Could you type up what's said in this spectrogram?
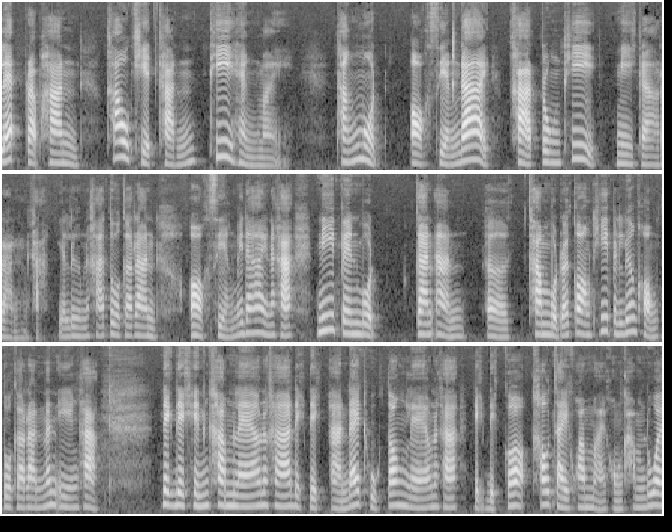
และประพันธ์ เข้าเขตขันที่แห่งใหม่ ทั้งหมดออกเสียงได้ขาดตรงที่มีการันค่ะ อย่าลืมนะคะ ตัวการันออกเสียงไม่ได้นะคะ นี่เป็นบทการอ่านคำบทร้อยกองที่เป็นเรื่องของตัวการันนั่นเองค่ะ เด็กๆเเห็นคำแล้วนะคะ เด็กๆอ่านได้ถูกต้องแล้วนะคะ เด็กๆก็เข้าใจความหมายของคำด้วย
